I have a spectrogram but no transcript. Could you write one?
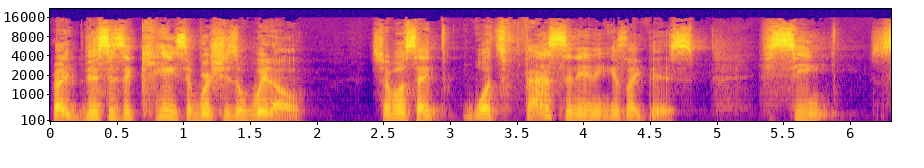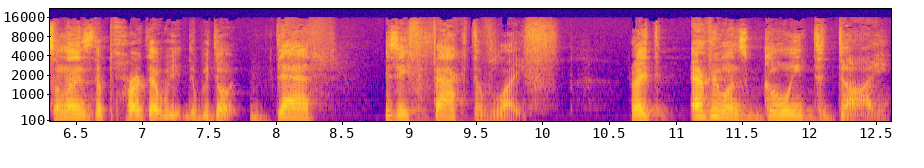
Right, this is a case of where she's a widow. So I will say, what's fascinating is like this see, sometimes the part that we, that we don't, death is a fact of life, right? Everyone's going to die.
